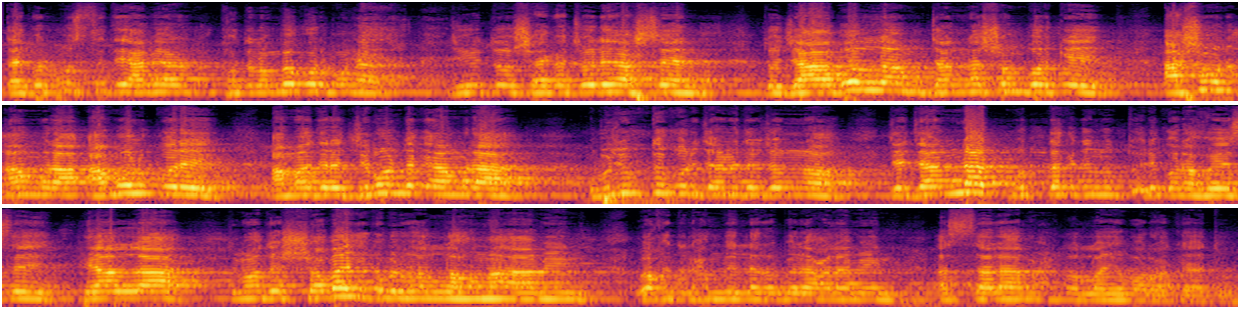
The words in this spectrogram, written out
তাই উপস্থিতি আমি আর কথা লম্বা করব না। যেহেতু শেখা চলে আসছেন, তো যা বললাম জান্নাত সম্পর্কে আসুন আমরা আমল করে আমাদের জীবনটাকে আমরা উপযুক্ত করি জান্নাতের জন্য যে জান্নাত মুত্তাকের জন্য তৈরি করা হয়েছে, হে আল্লাহ, তোমাদের সবাইকে কবুল আল্লাহুম্মা আমিন। ওয়া আলহামদুলিল্লাহ রাব্বিল আলামিন। আসসালামু রাহমাতুল্লাহি বারাকাতুহু।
